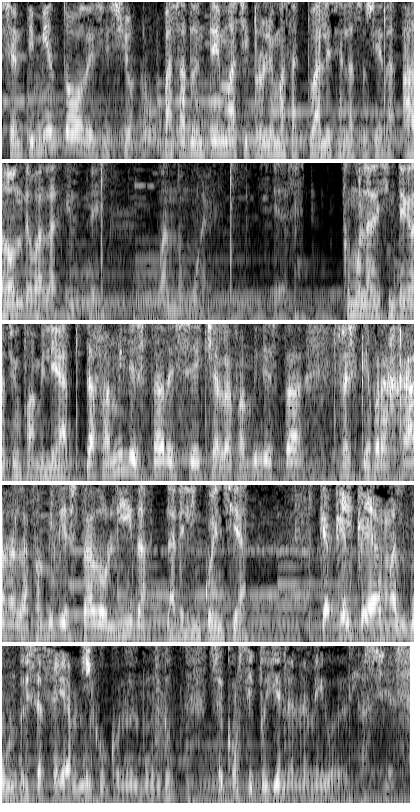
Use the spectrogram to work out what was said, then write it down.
sentimiento o decisión, ¿no? Basado en temas y problemas actuales en la sociedad. ¿A dónde va la gente cuando muere? Como la desintegración familiar, La familia está deshecha, la familia está resquebrajada, la familia está dolida. la delincuencia, que aquel que ama al mundo y se hace amigo con el mundo, se constituye en enemigo de Dios. Así es.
